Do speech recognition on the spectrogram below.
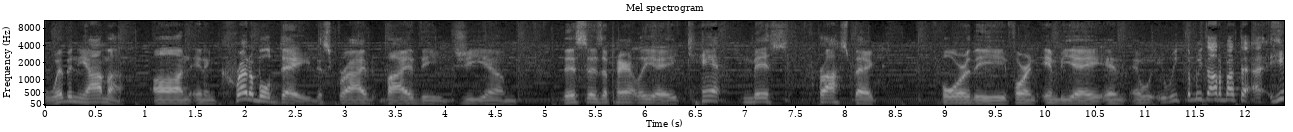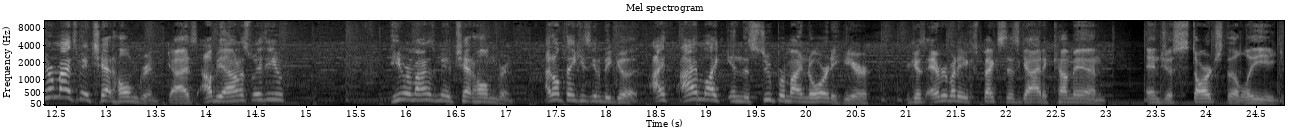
Wembanyama on an incredible day described by the GM. This is apparently a can't miss prospect for the for an NBA, and, and we, we, we thought about that. He reminds me of Chet Holmgren, guys. I'll be honest with you. He reminds me of Chet Holmgren. I don't think he's going to be good. I I'm like in the super minority here because everybody expects this guy to come in and just starch the league.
